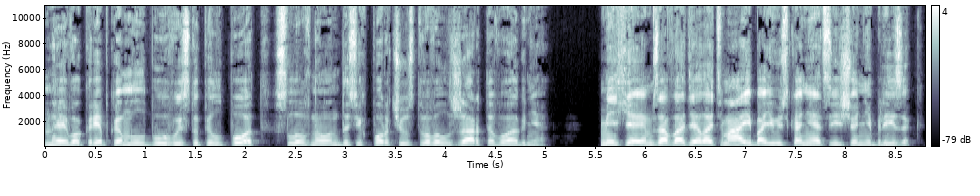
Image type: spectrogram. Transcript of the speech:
На его крепком лбу выступил пот, словно он до сих пор чувствовал жар того огня. Михеем завладела тьма, и, боюсь, конец еще не близок.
